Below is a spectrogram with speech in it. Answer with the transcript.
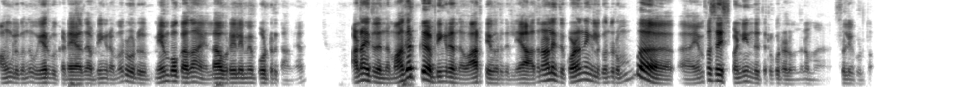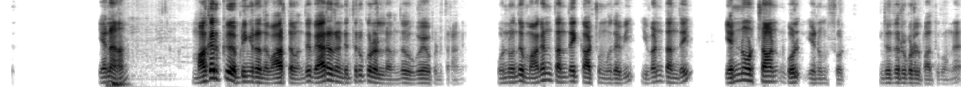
அவங்களுக்கு வந்து உயர்வு கிடையாது" அப்படிங்கிற மாரி ஒரு மேம்போக்கா தான் எல்லா உரையிலயுமே போட்டிருக்காங்க. ஆனா இதுல இந்த மகற்கு அப்படிங்கிற அந்த வார்த்தை வருது இல்லையா? அதனால இது குழந்தைங்களுக்கு வந்து ரொம்ப அ எம்பசைஸ் பண்ணி இந்த திருக்குறள் வந்து நம்ம சொல்லிக் குடுத்தோம். ஏன்னா, மகற்கு அப்படிங்கிற அந்த வார்த்தை வந்து வேற 2 திருக்குறள்ல வந்து உபயோகப்படுத்துறாங்க. ஒண்ணு வந்து "மகன் தந்தை காட்டும் உதவி, இவன் தந்தை எண்ணோற்றான் கொல்" எனும் சொல். இந்த திருக்குறள் பார்த்துக்கோங்க.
